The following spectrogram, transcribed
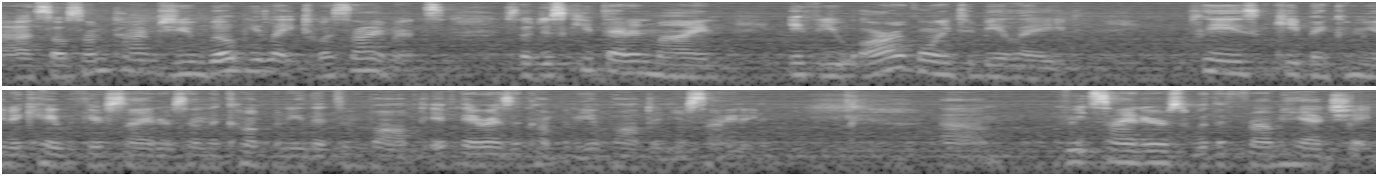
Uh, so sometimes you will be late to assignments. So just keep that in mind. If you are going to be late, please keep and communicate with your signers and the company that's involved, if there is a company involved in your signing. Um, greet signers with a firm handshake.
